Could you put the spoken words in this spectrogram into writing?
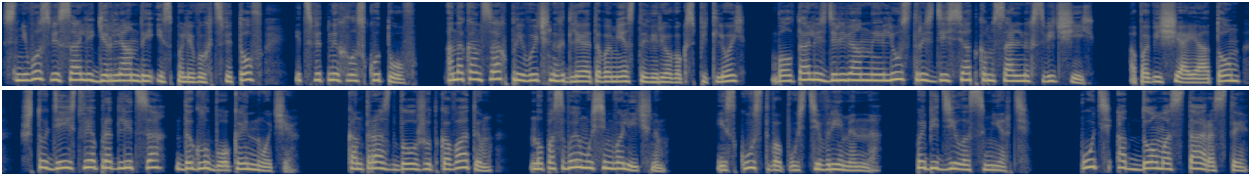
С него свисали гирлянды из полевых цветов и цветных лоскутов, а на концах привычных для этого места веревок с петлей болтались деревянные люстры с десятком сальных свечей, оповещая о том, что действие продлится до глубокой ночи. Контраст был жутковатым, но по-своему символичным. Искусство, пусть и временно, победило смерть. Путь от дома старосты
